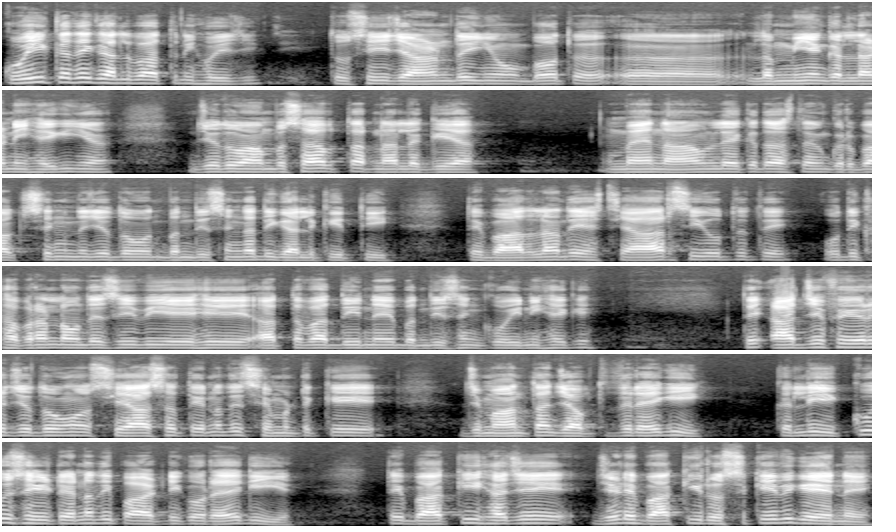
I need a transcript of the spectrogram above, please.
ਕੋਈ ਕਦੇ ਗੱਲਬਾਤ ਨਹੀਂ ਹੋਈ ਜੀ। ਤੁਸੀਂ ਜਾਣਦੇ ਹੀ ਹੋ ਬਹੁਤ ਲੰਮੀਆਂ ਗੱਲਾਂ ਨਹੀਂ ਹੈਗੀਆਂ। ਜਦੋਂ ਅੰਬ ਸਾਹਿਬ ਧਰਨਾ ਲੱਗਿਆ ਮੈਂ ਨਾਮ ਲੈ ਕੇ ਦੱਸਦਾ ਗੁਰਬਖਸ਼ ਸਿੰਘ ਨੇ ਜਦੋਂ ਬੰਦੀ ਸਿੰਘਾਂ ਦੀ ਗੱਲ ਕੀਤੀ ਤੇ ਬਾਦਲਾਂ ਦੇ ਇਸ਼ਤਿਹਾਰ ਸੀ ਉਹਦੇ ਤੇ, ਉਹਦੀ ਖਬਰਾਂ ਲਾਉਂਦੇ ਸੀ ਵੀ ਇਹ ਅੱਤਵਾਦੀ ਨੇ ਬੰਦੀ ਸਿੰਘ ਕੋਈ ਨਹੀਂ ਹੈਗੇ। ਤੇ ਅੱਜ ਫੇਰ ਜਦੋਂ ਸਿਆਸਤ ਇਹਨਾਂ ਦੀ ਸਿਮਟ ਕੇ ਜ਼ਮਾਨਤਾਂ ਜ਼ਬਤ ਤੇ ਰਹਿ ਗਈ, ਕੱਲੀ ਇੱਕੋ ਹੀ ਸੀਟ ਇਹਨਾਂ ਦੀ ਪਾਰਟੀ ਕੋ ਰਹਿ ਗਈ ਹੈ, ਤੇ ਬਾਕੀ ਹਜੇ ਜਿਹੜੇ ਬਾਕੀ ਰੁੱਸ ਕੇ ਵੀ ਗਏ ਨੇ,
